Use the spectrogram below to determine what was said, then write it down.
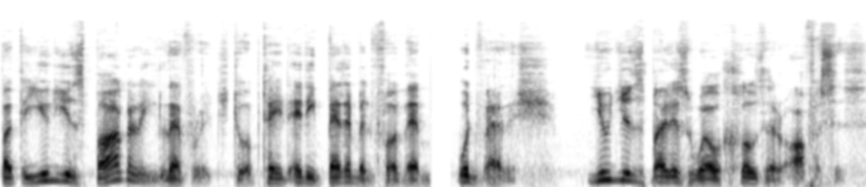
But the union's bargaining leverage to obtain any betterment for them would vanish. Unions might as well close their offices.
